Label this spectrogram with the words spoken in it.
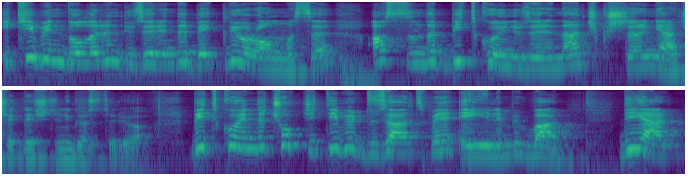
2000 doların üzerinde bekliyor olması aslında Bitcoin üzerinden çıkışların gerçekleştiğini gösteriyor. Bitcoin'de çok ciddi bir düzeltme eğilimi var. Diğer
